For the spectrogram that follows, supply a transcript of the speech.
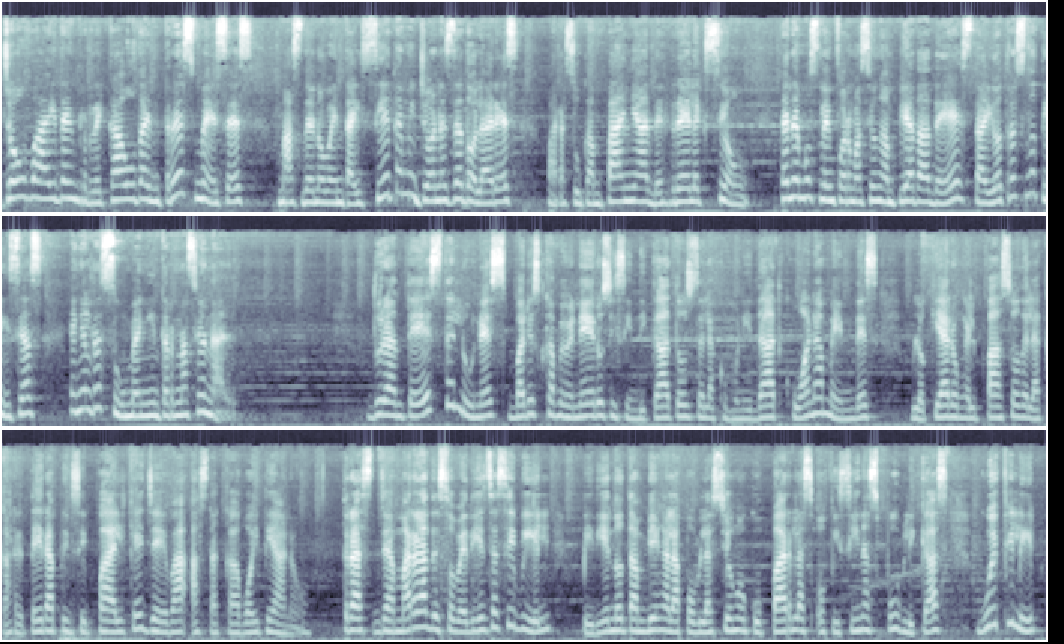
Joe Biden recauda en tres meses más de 97 millones de dólares para su campaña de reelección. Tenemos la información ampliada de esta y otras noticias en el resumen internacional. Durante este lunes, varios camioneros y sindicatos de la comunidad Juana Méndez bloquearon el paso de la carretera principal que lleva hasta Cabo Haitiano. Tras llamar a la desobediencia civil, pidiendo también a la población ocupar las oficinas públicas, Guy Philippe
